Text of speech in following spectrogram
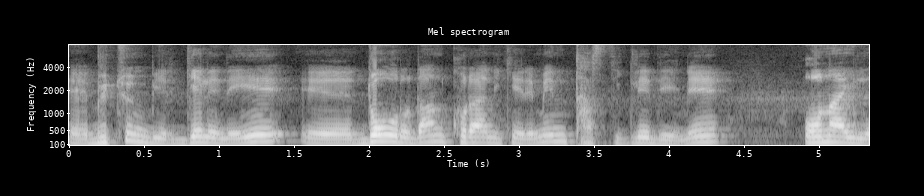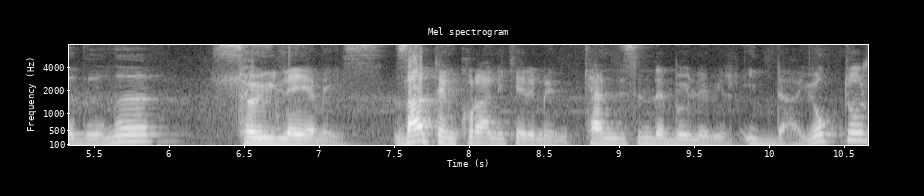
bütün bir geleneği e, doğrudan Kur'an-ı Kerim'in tasdiklediğini, onayladığını söyleyemeyiz. Zaten Kur'an-ı Kerim'in kendisinde böyle bir iddia yoktur.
